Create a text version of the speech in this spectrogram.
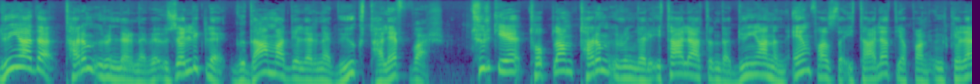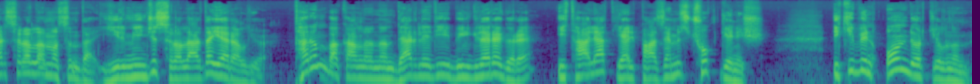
Dünyada tarım ürünlerine ve özellikle gıda maddelerine büyük talep var. Türkiye toplam tarım ürünleri ithalatında dünyanın en fazla ithalat yapan ülkeler sıralamasında 20. sıralarda yer alıyor. Tarım Bakanlığı'nın derlediği bilgilere göre ithalat yelpazemiz çok geniş. 2014 yılının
